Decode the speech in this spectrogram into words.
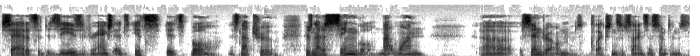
sad, it's a disease. If you're anxious, it's it's it's bull. It's not true. There's not a single, not one uh, syndrome, collections of signs and symptoms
